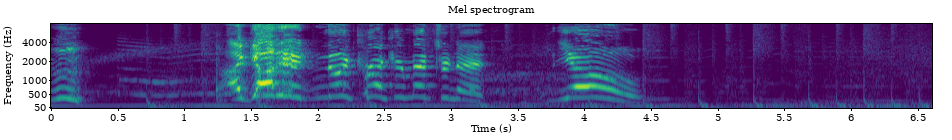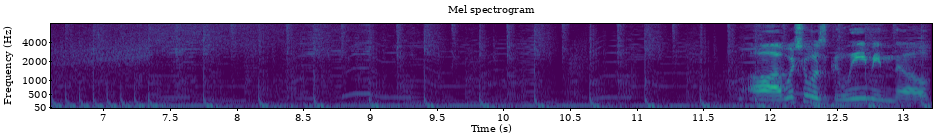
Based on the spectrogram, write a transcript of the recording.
Mm. I got it! Nutcracker Metronet! Yo! Oh, I wish it was gleaming though.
